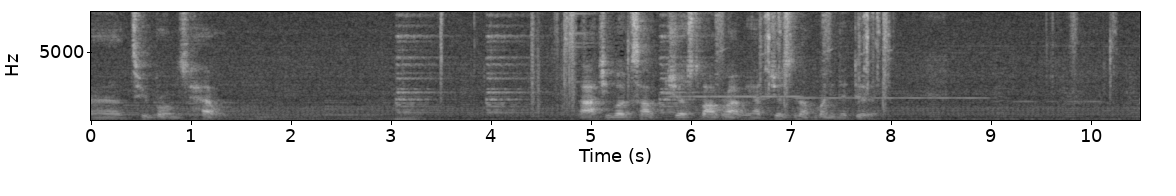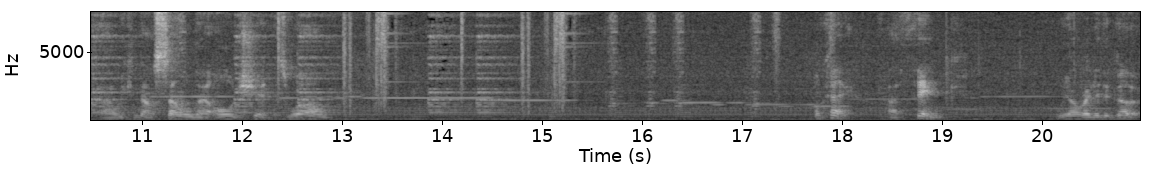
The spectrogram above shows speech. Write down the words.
And two bronze helm. That actually works out just about right. We had just enough money to do it. Uh, we can now sell all their old shit as well. Okay, I think we are ready to go.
